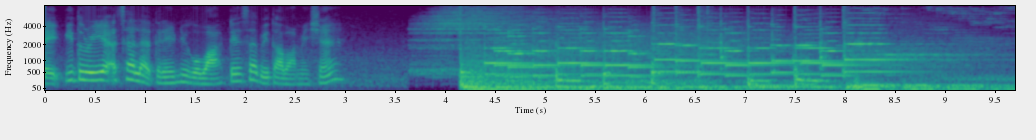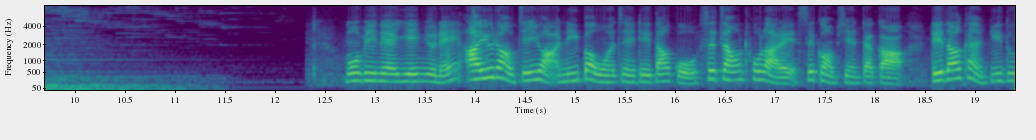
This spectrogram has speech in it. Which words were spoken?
တဲ့ပြည်သူတွေရဲ့အချက်လက်သတင်းတွေကိုပါတင်ဆက်ပေးသွားပါမယ်ရှင်။ မွန်ပြည်နယ်ရေးမြို့နယ်အာယုတောင်ကျေးရွာအနီးပတ်ဝန်းကျင်ဒေသကိုစစ်ကြောင်းထိုးလာတဲ့စစ်ကောင်ပြင်တပ်ကဒေသခံပြည်သူ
